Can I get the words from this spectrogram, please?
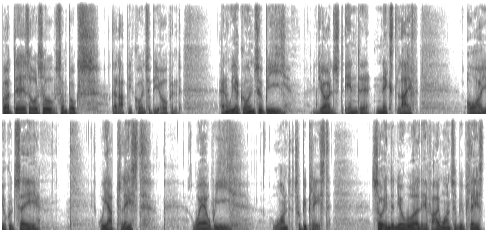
But there's also some books that are going to be opened, and we are going to be judged in the next life, or you could say, we are placed where we want to be placed. So, in the new world, if I want to be placed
